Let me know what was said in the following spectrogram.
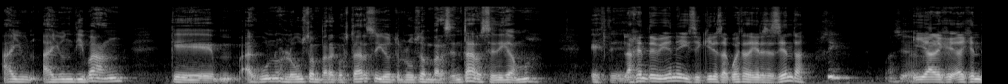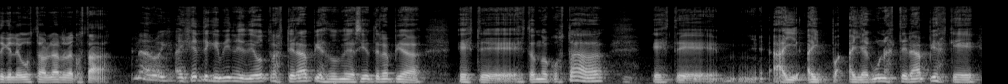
Hay un, hay un diván que mm, algunos lo usan para acostarse y otros lo usan para sentarse, digamos. Este, La gente viene y si quiere se acuesta, si quiere se sienta. Sí. Y hay, hay gente que le gusta hablar de la acostada. Claro, hay, hay gente que viene de otras terapias donde hacía terapia este, estando acostada. Este, hay, hay, hay algunas terapias que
